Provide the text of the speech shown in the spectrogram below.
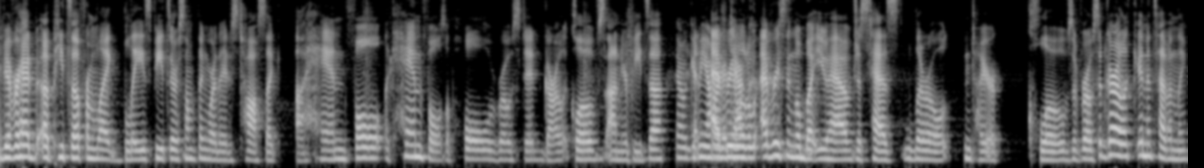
Have you ever had a pizza from like Blaze Pizza or something where they just toss like a handful, like handfuls of whole roasted garlic cloves on your pizza? That would give And me a heart every attack. little, every single bite you have just has literal entire cloves of roasted garlic, and it's heavenly.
